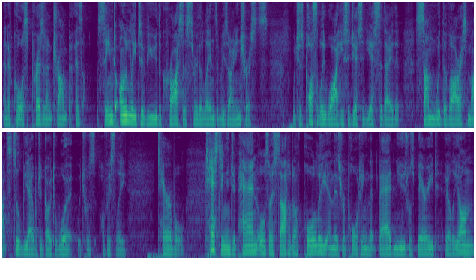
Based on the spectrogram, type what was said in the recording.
and of course, President Trump has seemed only to view the crisis through the lens of his own interests which is possibly why he suggested yesterday that some with the virus might still be able to go to work, which was obviously terrible. Testing in Japan also started off poorly, and there's reporting that bad news was buried early on.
